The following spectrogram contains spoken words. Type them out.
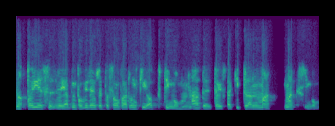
No to jest, ja bym powiedział, że to są warunki optimum. To jest taki plan ma maksimum.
